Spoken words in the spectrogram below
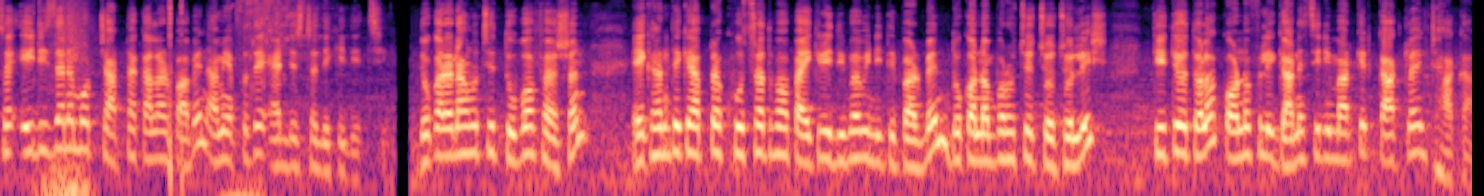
সো এই ডিজাইনে মোট চারটা কালার পাবেন। আমি আপনাদের অ্যাড্রেসটা দেখিয়ে দিচ্ছি। দোকানের নাম হচ্ছে তুবা ফ্যাশন। এখান থেকে আপনার খুচরা বা পাইকারি দুইভাবে নিতে পারবেন। দোকান নম্বর হচ্ছে চৌচল্লিশ, তৃতীয় তলা কর্ণফুলি গানেসিনি মার্কেট, কাকলাইন, ঢাকা।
